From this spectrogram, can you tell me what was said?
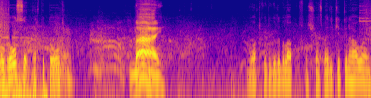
Oh, grosser. Ich bin tot. Nein! Warte, ich werde wieder überlebt. Ich muss schnell das Medikit reinhauen.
